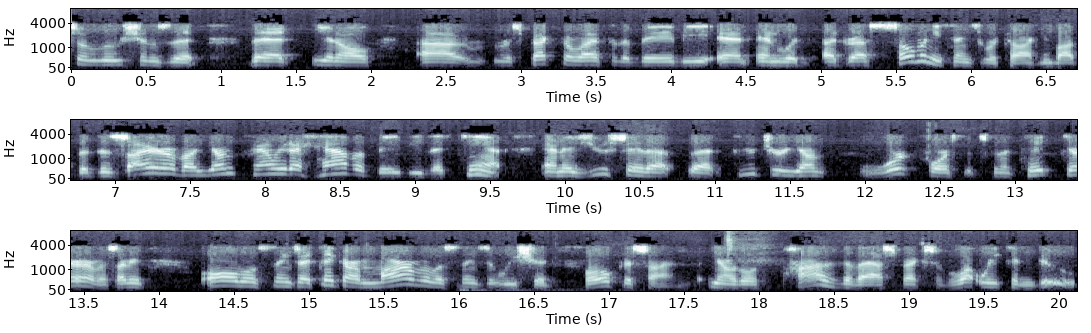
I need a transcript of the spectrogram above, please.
solutions that that you know uh, respect the life of the baby and, and would address so many things we're talking about. The desire of a young family to have a baby that can't, and as you say, that that future young workforce that's going to take care of us. I mean, all those things I think are marvelous things that we should focus on. You know, those positive aspects of what we can do.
